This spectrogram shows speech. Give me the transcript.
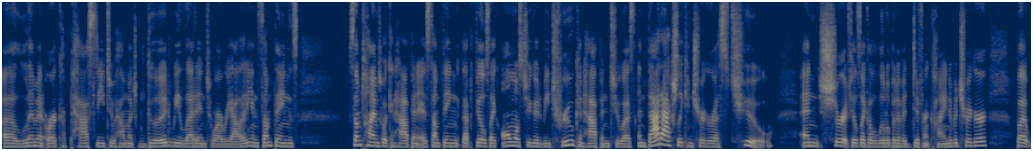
a limit or a capacity to how much good we let into our reality. And some things sometimes what can happen is something that feels like almost too good to be true can happen to us. And that actually can trigger us too. And sure, it feels like a little bit of a different kind of a trigger. But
